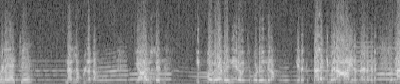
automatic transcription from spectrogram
பிள்ளையாச்சே. நல்ல பிள்ளைதான். யார் இல்லைன்னா இப்பவே வெந்நீரை வச்சு கொடுங்கிறான். எனக்கு தலைக்கு மேல ஆயிரம் மேல கிடக்கு. சொன்னா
